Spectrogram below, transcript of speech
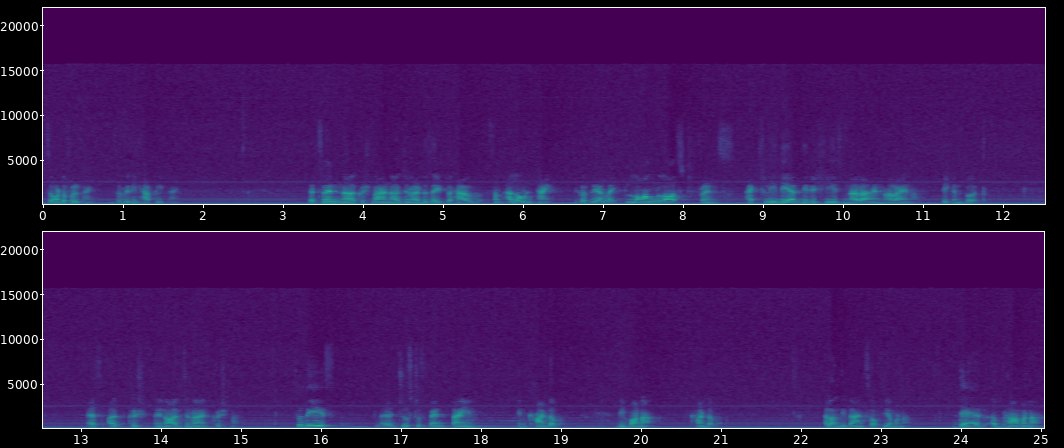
It's a wonderful time, it's a very happy time. That's when uh, Krishna and Arjuna decide to have some alone time because they are like long lost friends. Actually, they are the rishis Nara and Narayana taken birth as you know Arjuna and Krishna. So they uh, choose to spend time in Khandava, the Vana Khandava, along the banks of Yamuna. There, a Brahmana,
